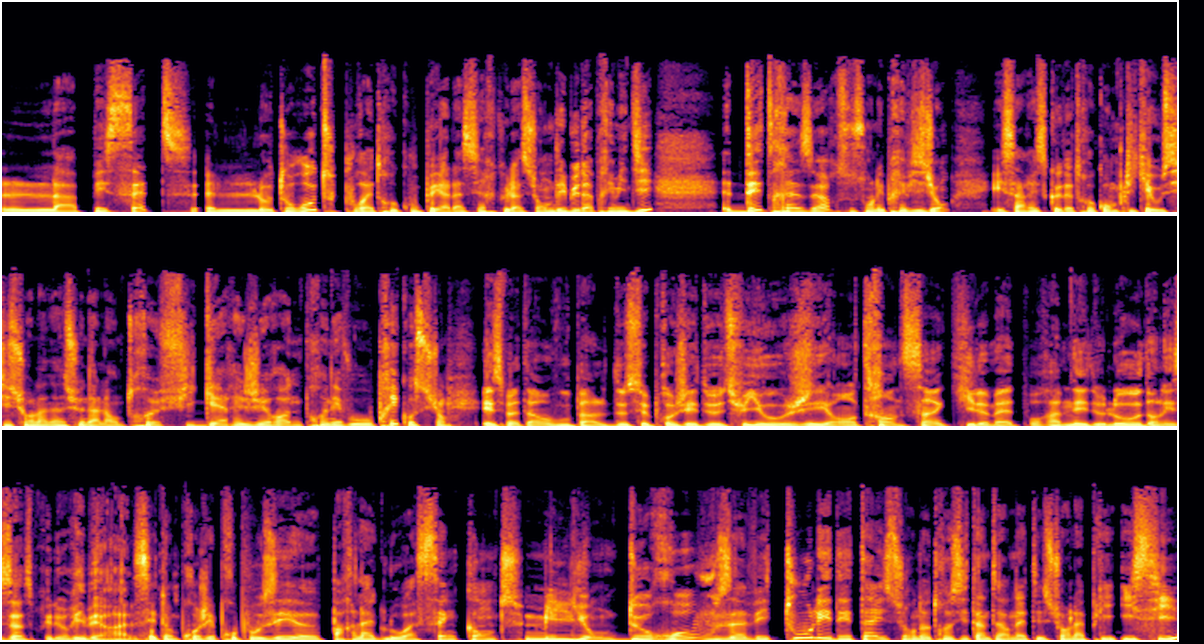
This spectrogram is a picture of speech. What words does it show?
La P7, l'autoroute, pour être coupée à la circulation début d'après-midi dès 13h. Ce sont les prévisions. Et ça risque d'être compliqué aussi sur la nationale entre Figueres et Gérone. Prenez vos précautions. Et ce matin, on vous parle de ce projet de tuyau géant, 35 km pour ramener de l'eau dans les Aspres et le Ribéral. C'est un projet proposé euh, par l'aglo à 50 millions d'euros. Vous avez tous les détails sur notre site internet et sur l'appli ici.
